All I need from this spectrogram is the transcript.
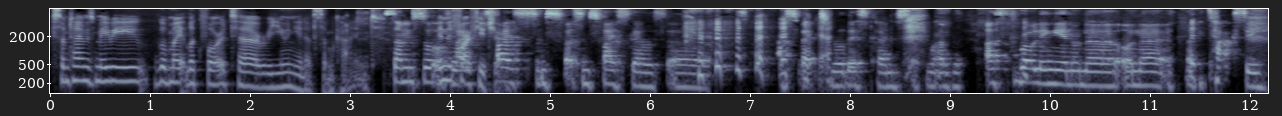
sometimes maybe we might look forward to a reunion of some kind. Some sort in of the like far future. Spice, some, some Spice Girls uh, aspect yeah. and all this kind of stuff. Whatever. Us rolling in on a on a like a taxi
